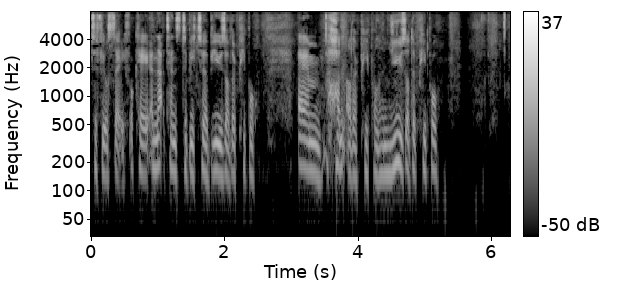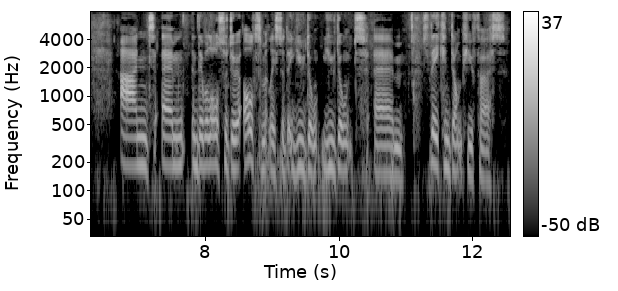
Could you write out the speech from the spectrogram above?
to feel safe. Okay, and that tends to be to abuse other people, um, hunt other people, and use other people. And, um, and they will also do it ultimately so that you don't you don't um, so they can dump you first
